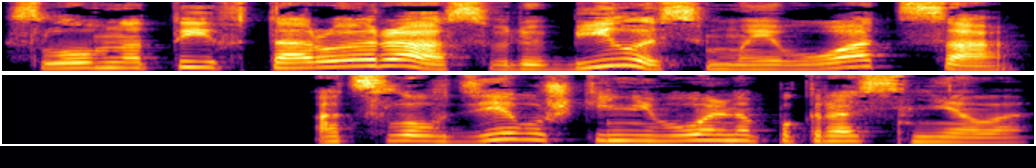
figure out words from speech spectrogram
словно ты второй раз влюбилась в моего отца. От слов девушки невольно покраснела,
